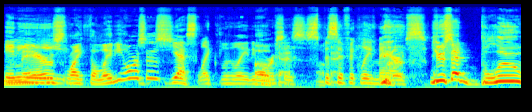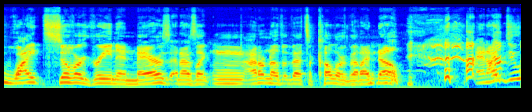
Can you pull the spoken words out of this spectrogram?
any... Mares like the lady horses? Yes, like the lady horses, okay. specifically mares. You said blue, white, silver, green, and mares, and I was like, mm, I don't know that that's a color that I know. and I do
